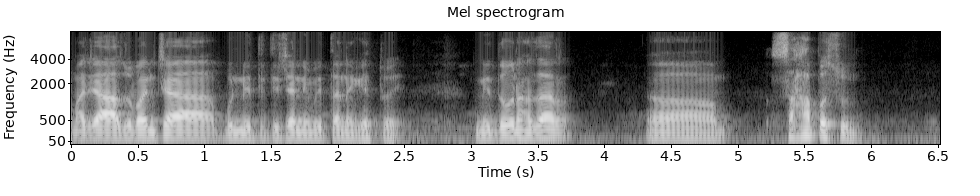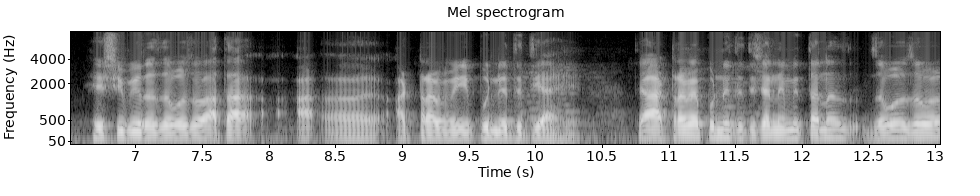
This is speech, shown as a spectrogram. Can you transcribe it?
माझ्या आजोबांच्या पुण्यतिथीच्या निमित्ताने घेतो आहे मी दोन हजार सहापासून हे शिबिरं जवळजवळ आता अठरावी पुण्यतिथी आहे. त्या अठराव्या पुण्यतिथीच्या निमित्तानं जवळजवळ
